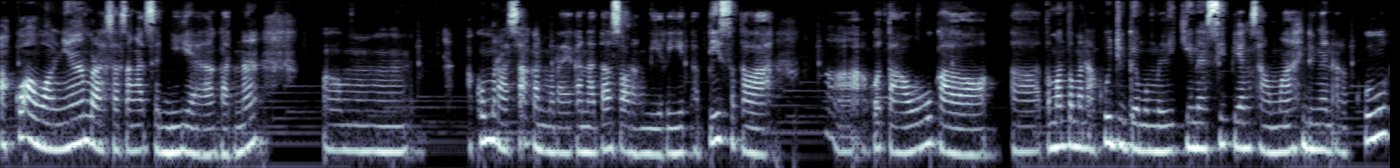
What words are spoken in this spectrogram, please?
aku awalnya merasa sangat sedih ya karena um, aku merasa akan merayakan Natal seorang diri tapi setelah uh, aku tahu kalau uh, teman-teman aku juga memiliki nasib yang sama dengan aku.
